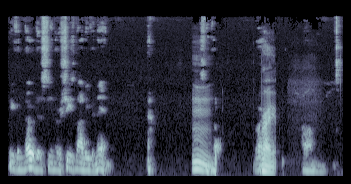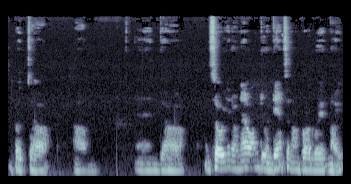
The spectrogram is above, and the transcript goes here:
even notice. You know, she's not even in. Mm, right. Um, but uh, um, and uh, and so you know now I'm doing dancing on Broadway at night.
